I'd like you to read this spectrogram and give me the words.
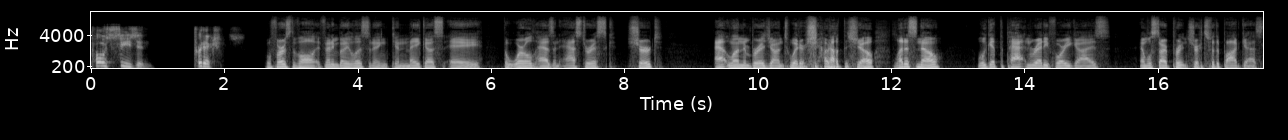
postseason predictions. Well, first of all, if anybody listening can make us a the world has an asterisk shirt at London Bridge on Twitter, shout out the show. Let us know. We'll get the patent ready for you guys and we'll start printing shirts for the podcast.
